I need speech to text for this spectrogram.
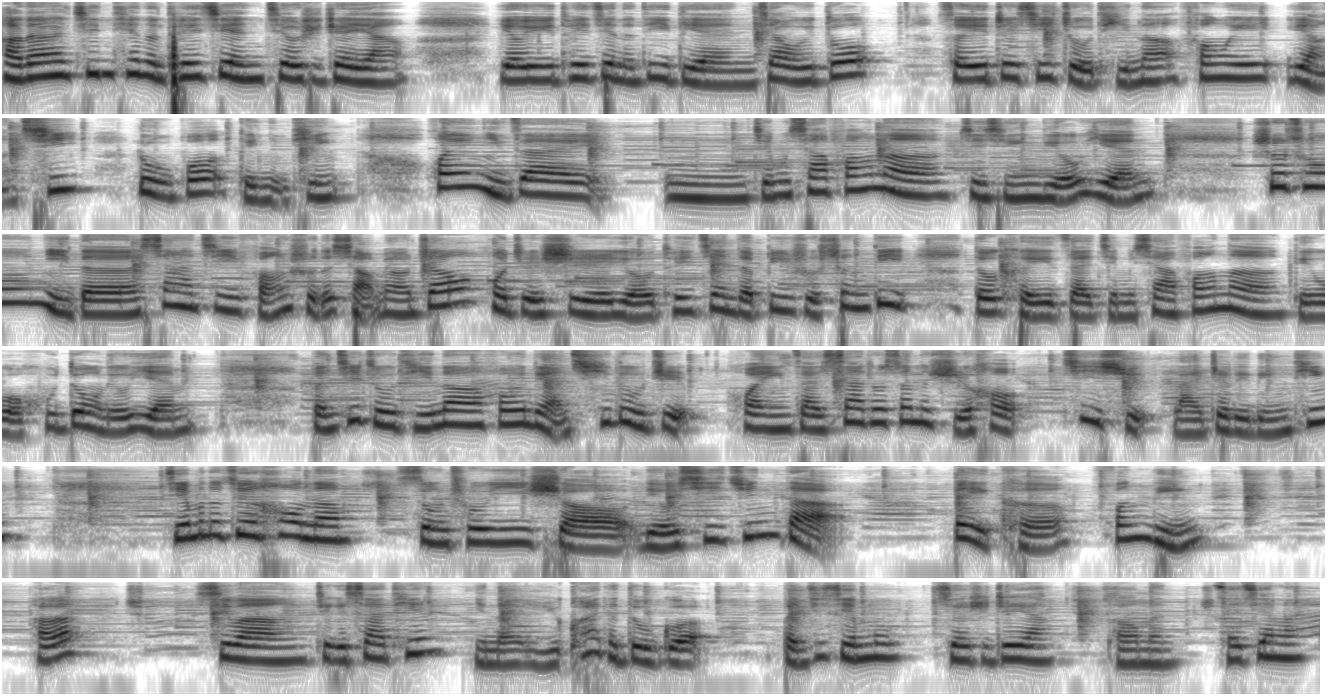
好的，今天的推荐就是这样。由于推荐的地点较为多，所以这期主题呢分为两期录播给你听。欢迎你在嗯节目下方呢进行留言，说出你的夏季防暑的小妙招，或者是有推荐的避暑胜地，都可以在节目下方呢给我互动留言。本期主题呢分为两期录制，欢迎在下周三的时候继续来这里聆听。节目的最后呢，送出一首刘惜君的《贝壳风铃》。好了，希望这个夏天你能愉快的度过。本期节目就是这样，朋友们再见了。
